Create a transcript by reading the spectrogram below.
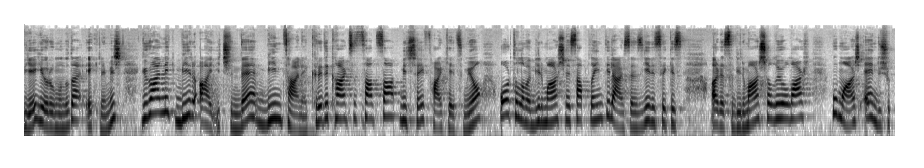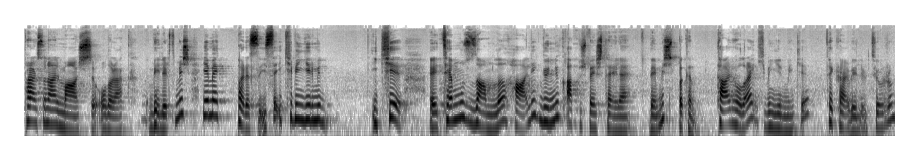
diye yorumunu da eklemiş. Güvenlik bir ay içinde 1000 tane kredi kartı satsa bir şey fark etmiyor. Ortalama bir maaş hesaplayın. Dilerseniz 7-8 arası bir maaş alıyorlar. Bu maaş en düşük personel maaşı olarak belirtmiş. Yemek parası ise 2022 e, Temmuz zamlı hali günlük 65 TL demiş. Bakın tarih olarak 2022 tekrar belirtiyorum.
